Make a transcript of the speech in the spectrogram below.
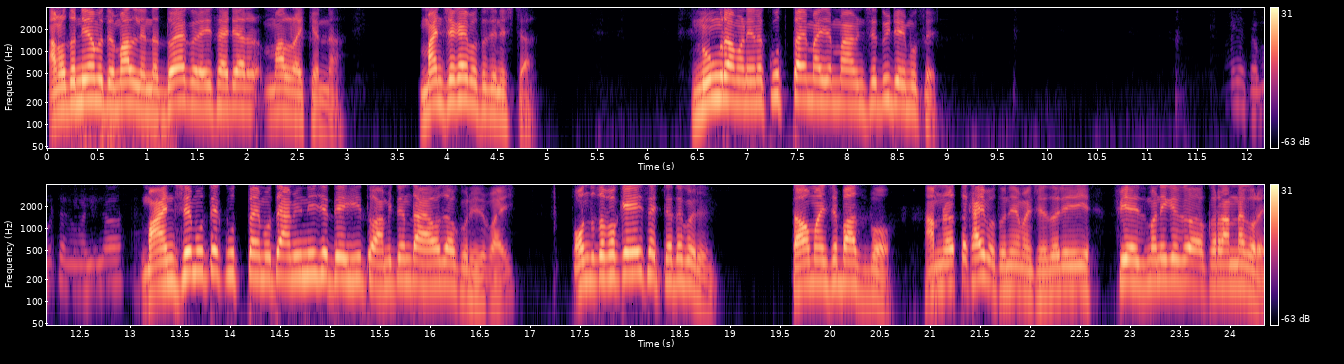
আমরা তো নিয়মিত মাল নেন না, দয়া করে এই সাইডে আর মাল রাখেন না। মানছে খাইব তো জিনিসটা। নোংরা মানে না কুত্তায় মানছে দুইটাই মুতে। মানছে মুতে কুত্তায় মুতে আমি নিজে দেখি তো আমি তেন আওয়া যাওয়া করি রে ভাই। অন্তত পক্ষে এই সাইডটাতে করেন। তাও মানছে বাঁচবো। আপনারা তো খাইবো তো নিয়ে মানছে ধরি পেঁয়াজ মানে কি রান্না করে।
